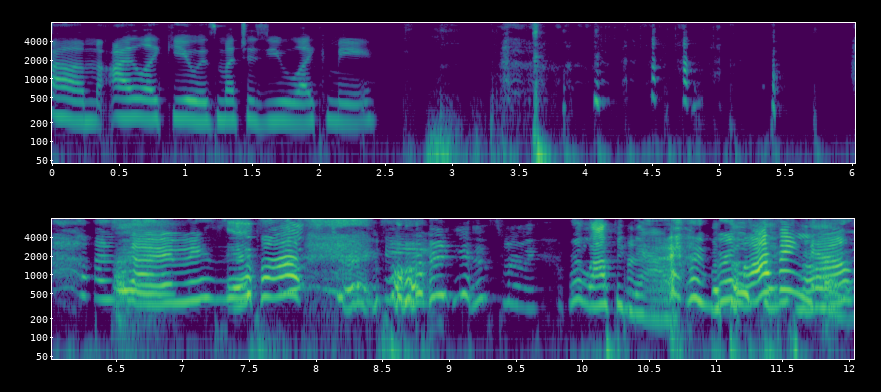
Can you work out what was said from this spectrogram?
um, I like you as much as you like me." I'm sorry, it makes me laugh. Straightforwardness for me. We're laughing now. We're laughing now.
